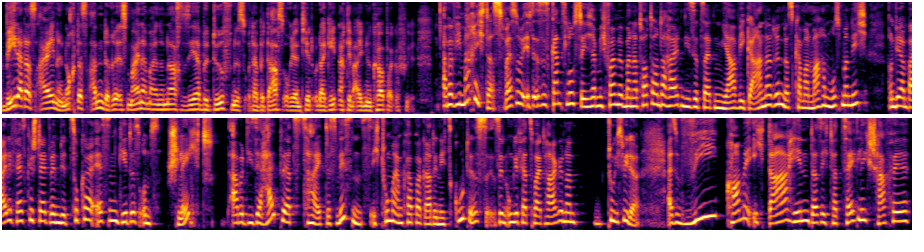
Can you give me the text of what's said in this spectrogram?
weder das eine noch das andere ist meiner Meinung nach sehr bedürfnis- oder bedarfsorientiert oder geht nach dem eigenen Körpergefühl. Aber wie mache ich das? Weißt du, es ist ganz lustig. Ich habe mich vorhin mit meiner Tochter unterhalten, die ist jetzt seit einem Jahr Veganerin. Das kann man machen, muss man nicht. Und wir haben beide festgestellt, wenn wir Zucker essen, geht es uns schlecht. Aber diese Halbwertszeit des Wissens, ich tue meinem Körper gerade nichts Gutes, sind ungefähr zwei Tage und dann tue ich es wieder. Also wie komme ich dahin, dass ich tatsächlich schaffe,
